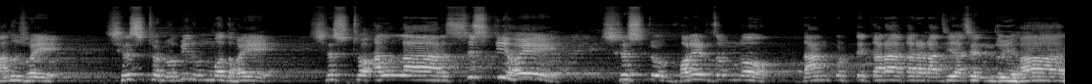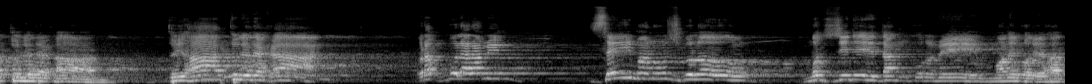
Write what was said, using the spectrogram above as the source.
মানুষ হয়ে, শ্রেষ্ঠ নবীর উম্মত হয়ে, শ্রেষ্ঠ আল্লাহর সৃষ্টি হয়ে, শ্রেষ্ঠ ঘরের জন্য দান করতে কারা কারা রাজি আছেন? দুই হাত তুলে দেখান, দুই হাত তুলে দেখান। রব্বুল আলামিন সেই মানুষগুলো মসজিদে দান করবে, মনে করে হাত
